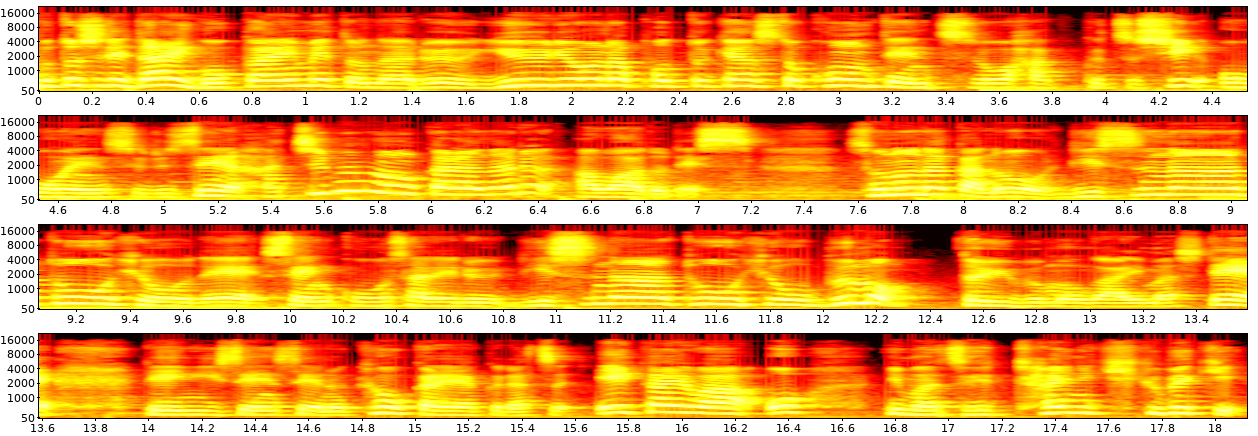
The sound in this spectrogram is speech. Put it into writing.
今年で第5回目となる有料なポッドキャストコンテンツを発掘し応援する全8部門からなるアワードです。その中のリスナー投票で選考されるリスナー投票部門という部門がありまして、レイニー先生の今日から役立つ英会話を今絶対に聞くべき、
